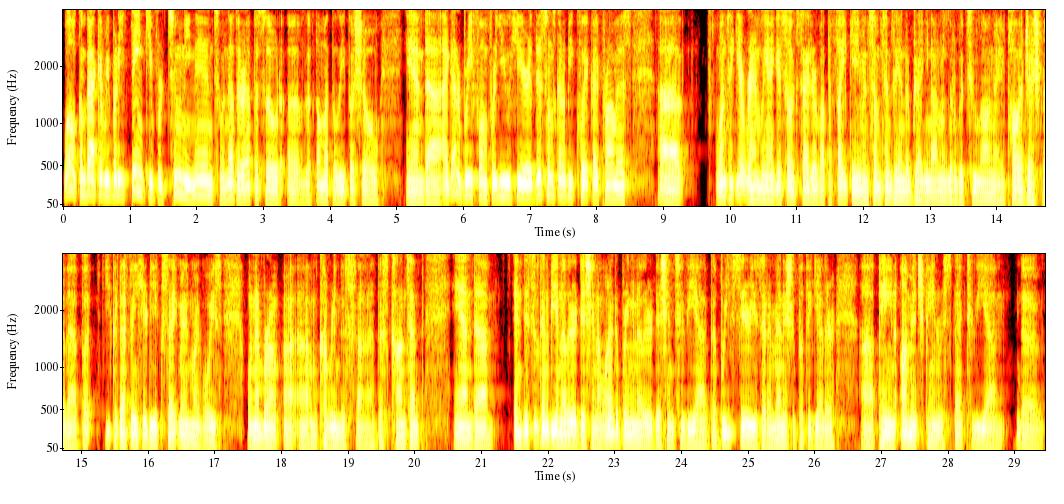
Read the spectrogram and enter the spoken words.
Welcome back, everybody. Thank you for tuning in to another episode of the Tomatolito Show. And uh, I got a brief one for you here. This one's going to be quick, I promise. Uh, once I get rambling, I get so excited about the fight game, and sometimes I end up dragging on a little bit too long. I apologize for that, but you could definitely hear the excitement in my voice whenever I'm, uh, I'm covering this uh, this content. And uh, and this is going to be another edition. I wanted to bring another edition to the uh, the brief series that I managed to put together, uh, paying homage, paying respect to the um, the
